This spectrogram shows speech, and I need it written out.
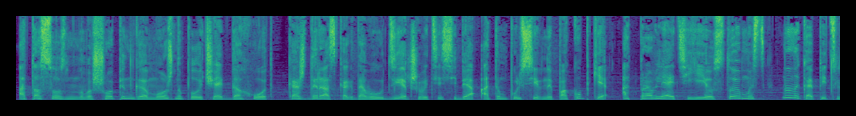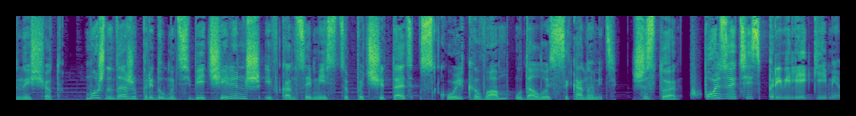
От осознанного шопинга можно получать доход. Каждый раз, когда вы удерживаете себя от импульсивной покупки, отправляйте ее стоимость на накопительный счет. Можно даже придумать себе челлендж и в конце месяца подсчитать, сколько вам удалось сэкономить. Шестое. Пользуйтесь привилегиями.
